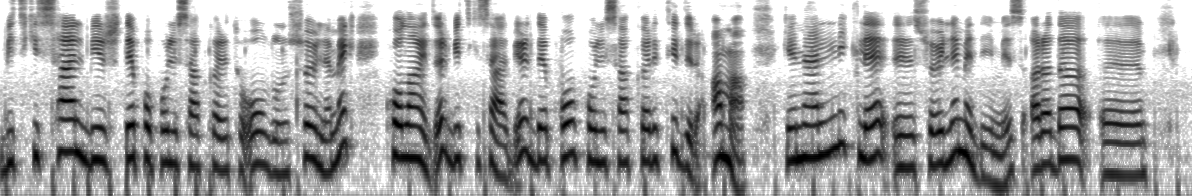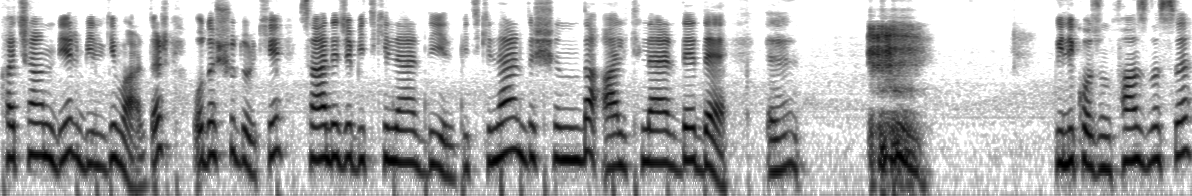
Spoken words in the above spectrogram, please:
bitkisel bir depo polisakkariti olduğunu söylemek kolaydır. Bitkisel bir depo polisakkaritidir ama genellikle e, söylemediğimiz arada e, kaçan bir bilgi vardır. O da şudur ki sadece bitkiler değil, bitkiler dışında alklerde de e, Glikozun fazlası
